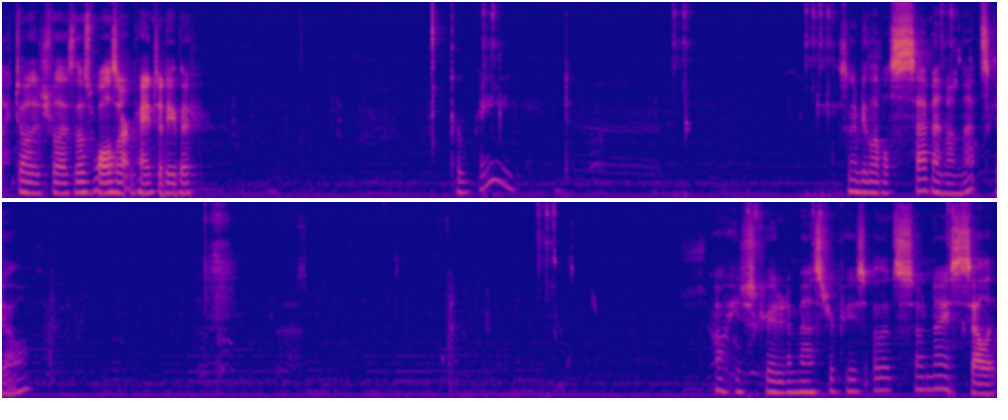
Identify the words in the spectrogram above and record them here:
I totally just realized those walls aren't painted either. Great. It's gonna be level seven on that skill. Oh, he just created a masterpiece. Oh, that's so nice. Sell it.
